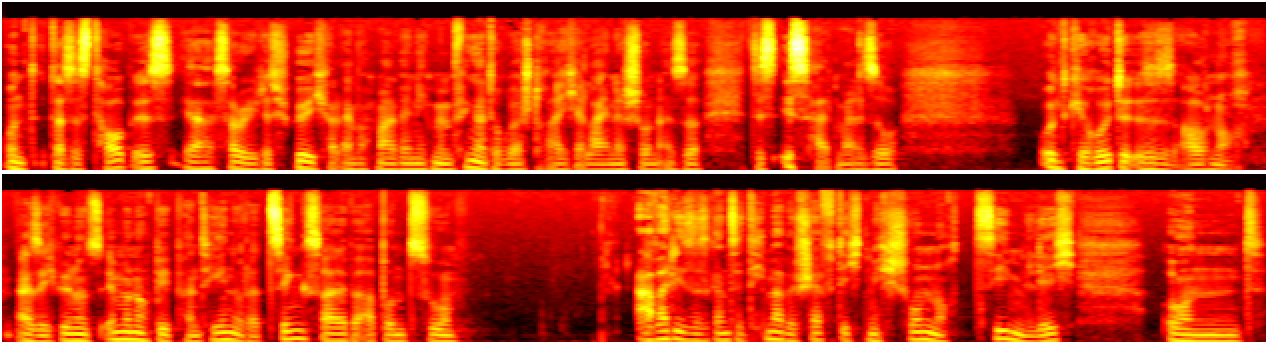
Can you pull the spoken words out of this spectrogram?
Und dass es taub ist, ja, sorry, das spüre ich halt einfach mal, wenn ich mit dem Finger drüber streiche, alleine schon. Also das ist halt mal so. Und gerötet ist es auch noch. Also ich benutze immer noch Bepanthen oder Zinksalbe ab und zu. Aber dieses ganze Thema beschäftigt mich schon noch ziemlich. Und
